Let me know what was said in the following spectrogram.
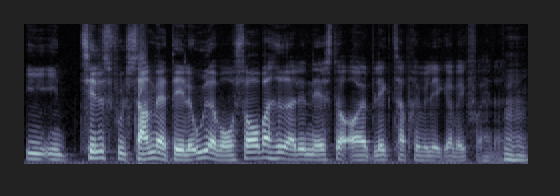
i en tillidsfuld samvær deler ud af vores sårbarhed, og det næste øjeblik tager privilegier væk fra hinanden. Mm-hmm.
